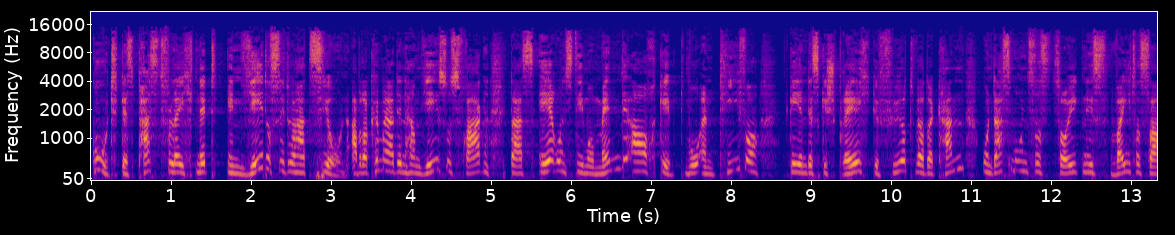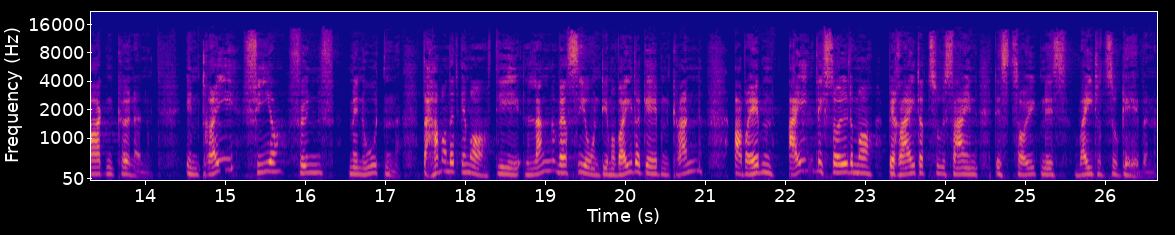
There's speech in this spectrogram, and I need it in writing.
Gut, das passt vielleicht nicht in jeder Situation, aber da können wir ja den Herrn Jesus fragen, dass er uns die Momente auch gibt, wo ein tiefer gehendes Gespräch geführt werden kann und dass wir unser Zeugnis weitersagen können. In drei, vier, fünf Minuten. Da haben wir nicht immer die lange Version, die man weitergeben kann, aber eben eigentlich sollte man bereit dazu sein, das Zeugnis weiterzugeben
